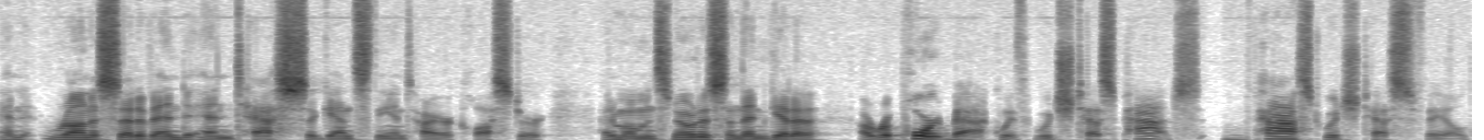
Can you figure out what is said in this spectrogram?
and run a set of end-to-end tests against the entire cluster at a moment's notice, and then get a, a report back with which tests passed, passed, which tests failed.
